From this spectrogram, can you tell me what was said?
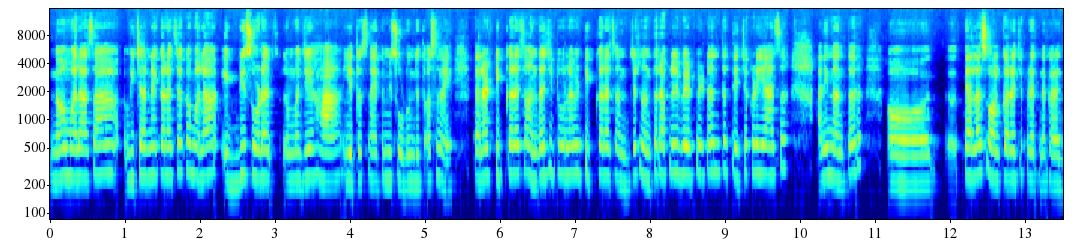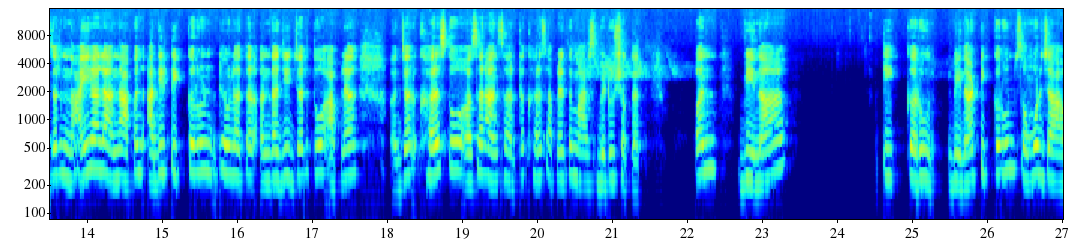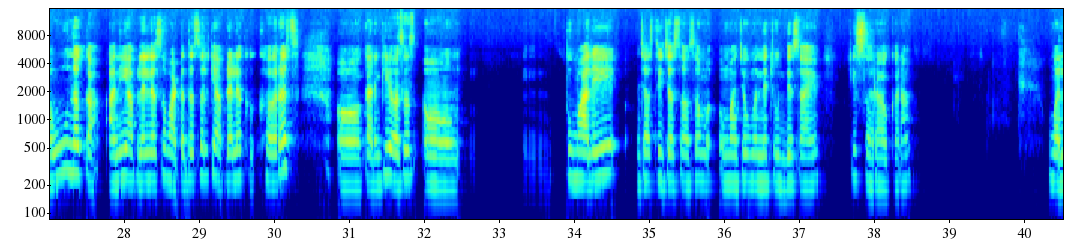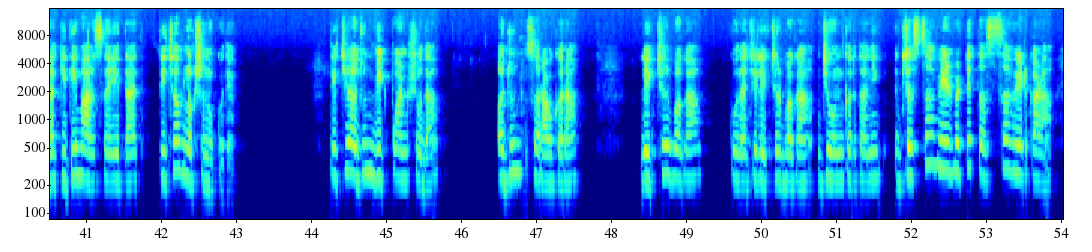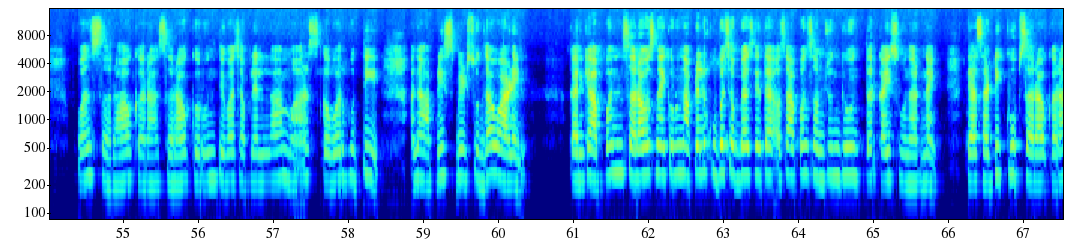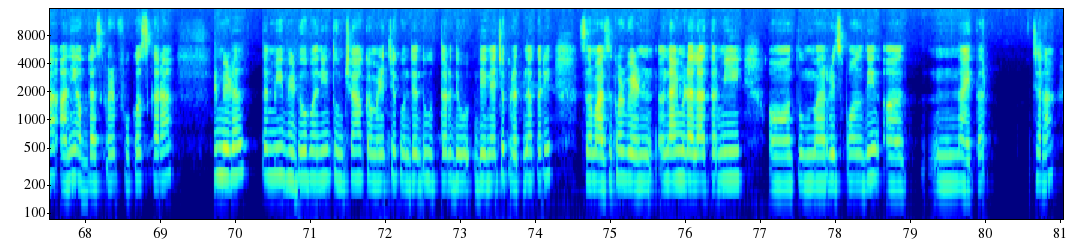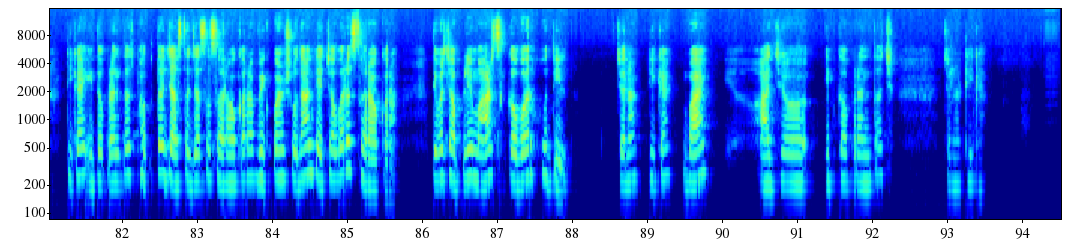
न मला असा विचार नाही करायचा का मला एक बी सोडा म्हणजे हा येतच नाही तर मी सोडून देतो असं नाही. त्याला टिक करायचं अंदाजी टोला मी टिक करायचं. जर नंतर आपल्याला वेळ भेटेल तर त्याच्याकडे यायचं आणि नंतर त्याला सॉल्व करायचे प्रयत्न करायचे. जर नाही आला ना आपण आधी टिक करून ठेवलं तर अंदाजी जर तो आपल्या जर खरंच तो असर आन्सर तर खरंच आपल्याला ते मार्क्स भेटू शकतात. पण बिना टिक करून बिना टिक करून समोर जाऊ नका. आणि आपल्याला असं वाटत असेल की आपल्याला ख खरंच कारण की असंच तुम्हाला जास्तीत जास्त असं माझ्या म्हणण्याचा उद्देश आहे की सराव करा. मला किती मार्क्स येत आहेत त्याच्यावर लक्ष नको द्या. त्याचे अजून वीक पॉईंट शोधा. अजून सराव करा. लेक्चर बघा. कोणाचे लेक्चर बघा. जेवण करताना जसा वेळ भेटते तसा वेळ काढा. पण सराव करा सराव करून तेव्हाच आपल्याला मार्क्स कवर होतील आणि आपली स्पीडसुद्धा वाढेल. कारण की आपण सरावच नाही करून आपल्याला खूपच अभ्यास येत आहे असं आपण समजून घेऊन तर काहीच होणार नाही. त्यासाठी खूप सराव करा आणि अभ्यासकडे फोकस करा. मिळेल तर मी व्हिडिओ बनी तुमच्या कमेंटचे कोणते उत्तर देऊ देण्याचे प्रयत्न करीन. जर माझ्याकडे वेळ नाही मिळाला तर मी तुम्हाला रिस्पॉन्स देईन. नाहीतर चला ठीक आहे? इथंपर्यंतच फक्त जास्तीत जास्त सराव करा वीक पॉईंट शोधा आणि त्याच्यावरच सराव करा. तेव्हाच आपले मार्क्स कवर होतील. चला ठीक आहे? बाय. आज इतकापर्यंतच. चला ठीक आहे.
